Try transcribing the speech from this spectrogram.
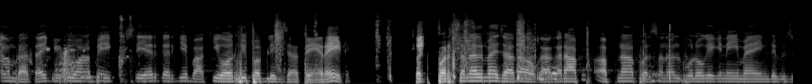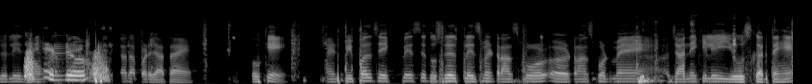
कम रहता है क्योंकि वहाँ पे एक शेयर करके बाकी और भी पब्लिक जाते हैं राइट बट पर्सनल में ज़्यादा होगा। अगर आप अपना पर्सनल बोलोगे कि नहीं मैं इंडिविजुअली ज़्यादा पड़ जाता है। ओके एंड पीपल्स एक प्लेस से दूसरे प्लेस में ट्रांसपोर्ट ट्रांसपोर्ट में जाने के लिए यूज़ करते हैं।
